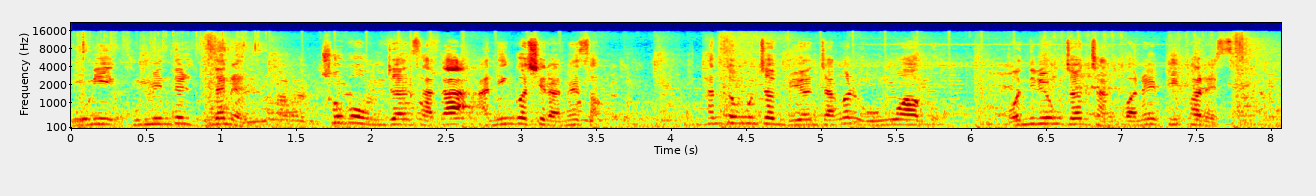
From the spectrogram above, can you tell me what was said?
이미 국민들 눈에는 초보 운전사가 아닌 것이라면서 한동훈 전 위원장을 옹호하고 원희룡 전 장관을 비판했습니다.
